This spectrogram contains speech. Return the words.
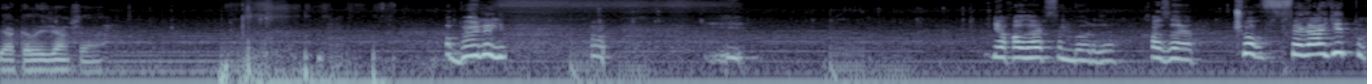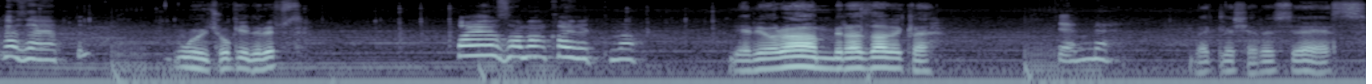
Yakalayacağım seni. Böyle Yakalarsın bu arada. Kaza yap. Çok felaket bir kaza yaptım. Uy çok iyi drift. Bayağı zaman kaybettim ha. Geliyorum biraz daha bekle. Gelme. Bekle şerefsiz.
